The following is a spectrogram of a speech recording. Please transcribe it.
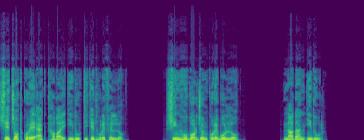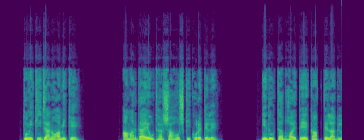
সে চট করে এক থাবায় ইঁদুরটিকে ধরে ফেলল। সিংহ গর্জন করে বলল, নাদান ইঁদুর, তুমি কি জানো আমি কে? আমার গায়ে উঠার সাহস কি করে পেলে? ইঁদুরটা ভয় পেয়ে কাঁপতে লাগল,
